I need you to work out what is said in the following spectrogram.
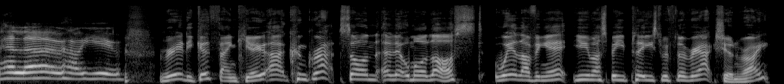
Hello, how are you? Really good, thank you. Uh, congrats on A Little More Lost. We're loving it. You must be pleased with the reaction, right?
